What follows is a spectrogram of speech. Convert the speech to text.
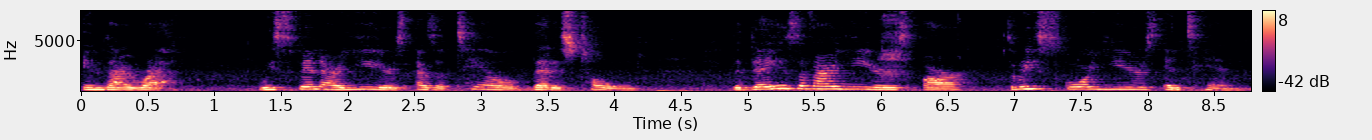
in thy wrath. We spend our years as a tale that is told. The days of our years are threescore years and ten.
